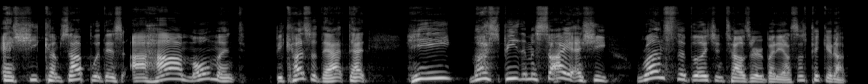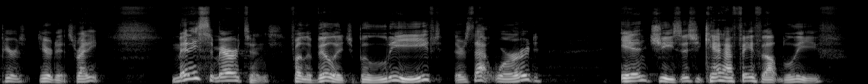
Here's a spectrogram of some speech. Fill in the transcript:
And she comes up with this aha moment because of that, that he must be the Messiah. And she runs to the village and tells everybody else. Let's pick it up. Here, here it is. Ready? Many Samaritans from the village believed, there's that word, in Jesus. You can't have faith without belief.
